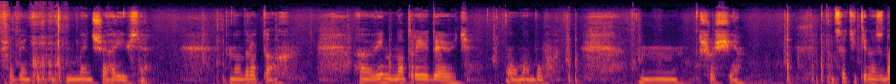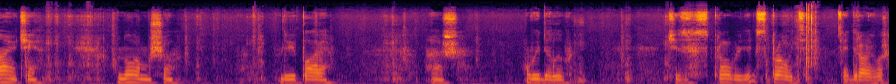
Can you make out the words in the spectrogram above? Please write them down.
щоб він тут менше грівся на дротах. Він на 3,9 Ома був. Що ще? Це тільки не знаю, чи норм, що дві пари аж видалив. Чи справлі, справиться цей драйвер.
